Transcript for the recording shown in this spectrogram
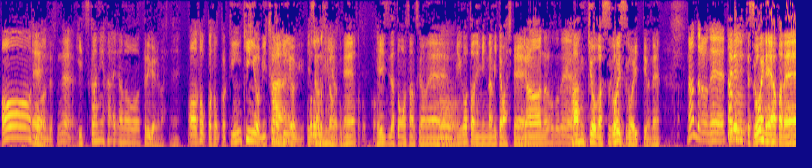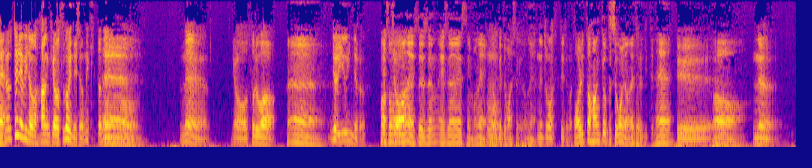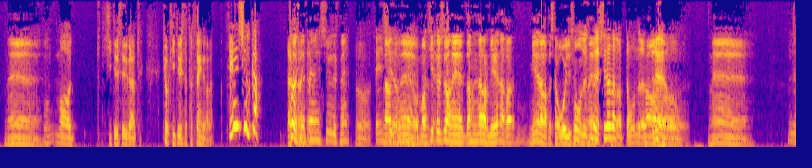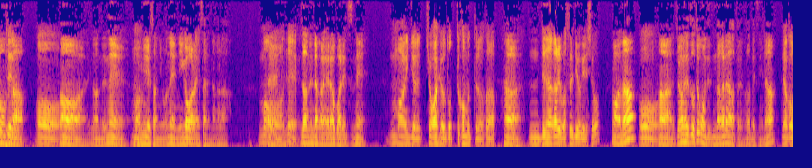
ああ、そうなんですね。5日には、あの、テレビやりましたね。ああ、そっかそっか。金金曜日、5日の金曜日。はい子供の日か5日の金曜日ねそっかそっかそっか平日だと思ってたんですけどねう、ん見事にみんな見てましいて、やー、なるほどね。反響がすごいすごいっていうね。なんだろうね、多テ分レビってすごいね、やっぱね。テレビの反響はすごいんでしょうね、きっとね。ねうんねえ。いやー、それは、え。ねえ。じゃあいいんじゃない？まあそのままね、SN SNS にもね、うん載っけてましたけどね。寝てますってました。割と反響ってすごいのね、テレビってね。へあえ。ねあ。ねえ。ほんまあ、聞いてる人いるからって、今日聞いてる人たくさんいるのかな？先週かえ。そうですね、先週ですね。たうん、先週だもんね、まあ聞いてる人はね、残念ながら見れなか、見れなかった人が多いでしょけどそううですね、知らなかったもんね、だってね。ねえ。そんな。はい。なんでね、まあ、うんミネさんにもね、苦笑いされながら。まあえねー、残念ながら選ばれずね。まあいいんじゃない？調和表 .com ってのはさ、はんで流れればそれでいいわけでしょ？い。まあな。うん。はい。上平とともで流れなかったけどな、別にな。なんか、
